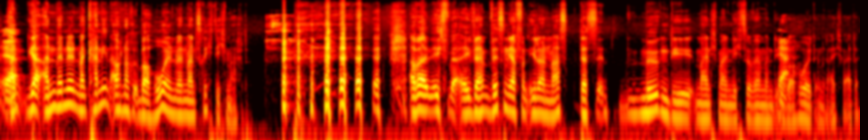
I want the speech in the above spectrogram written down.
Ja, An, ja anbändeln, man kann ihn auch noch überholen, wenn man es richtig macht. Aber ich, wir wissen ja von Elon Musk, das mögen die manchmal nicht so, wenn man die ja. überholt in Reichweite.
